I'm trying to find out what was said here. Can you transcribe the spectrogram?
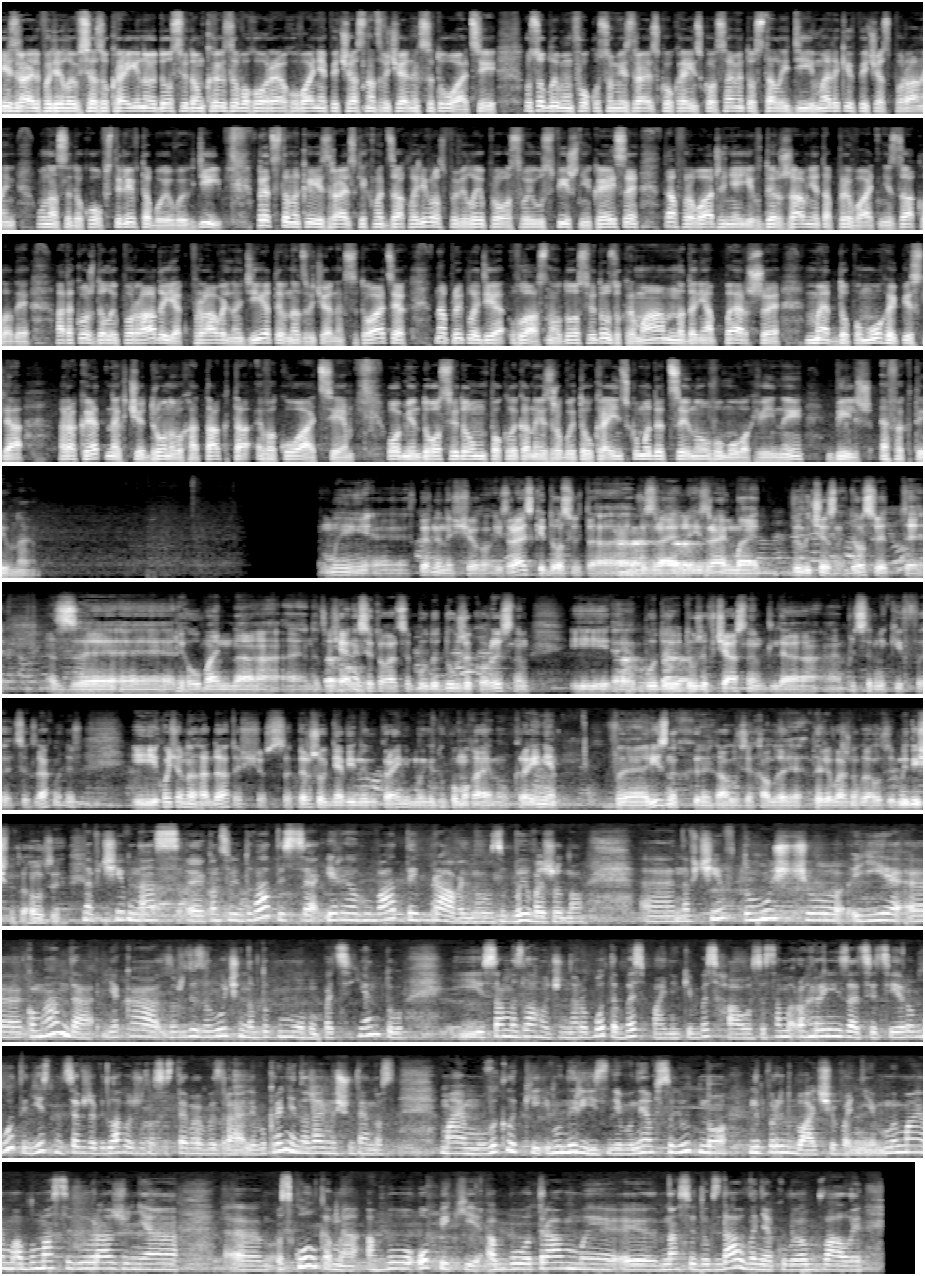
Ізраїль поділився з Україною досвідом кризового реагування під час надзвичайних ситуацій. Особливим фокусом ізраїльсько-українського саміту стали дії медиків під час поранень унаслідок обстрілів та бойових дій. Представники ізраїльських медзакладів розповіли про свої успішні кейси та впровадження їх в державні та приватні заклади, а також дали поради, як правильно діяти в надзвичайних ситуаціях на прикладі власного досвіду, зокрема надання першої меддопомоги після ракетних чи дронових атак та евакуації. Обмін досвідом покликаний зробити українську медицину в умовах війни більш ефективною. Ми е, впевнені, що ізраїльський досвід, а в Ізраїлі Ізраїль має величезний досвід е, з е, реагувань на надзвичайну надзвичайні ситуації, буде дуже корисним і е, буде дуже вчасним для е, представників е, цих закладів. І хочу нагадати, що з першого дня війни в Україні ми допомагаємо Україні в різних галузях, але переважно в галузі медичних галузях. навчив нас е, консолідуватися і реагувати правильно, виважено. Е, Навчив тому, що є е, команда, яка завжди залучена в допомогу пацієнту, і саме злагоджена робота без паніки, без хаосу, саме організація цієї роботи дійсно це вже відлагоджена система в Ізраїлі. В Україні, на жаль, ми щоденно маємо виклики, і вони різні, вони абсолютно непередбачувані. Ми маємо або масові ураження е, осколками, або опіки, або травми е, внаслідок здавлення, коли обвали.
